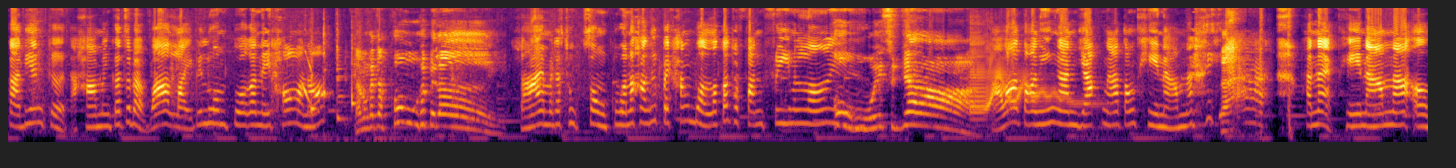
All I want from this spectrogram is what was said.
การเดียนเกิดนะคะมันก็จะแบบว่าไหลไปรวมตัวกันในท่อเนาะแล้วมันก็จะพุ่งขึ้นไปเลย ใช่ มันจะถูกส่งตัวนะคะขึ้นไปข้างบนแล้วก็จะฟันฟรีมันเลย โอ้โหสุดยอดแต่ว่าตอนนี้งานยักษ์นะต้องเทน้ำนะอะแผนกเทน้ำนะเออ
